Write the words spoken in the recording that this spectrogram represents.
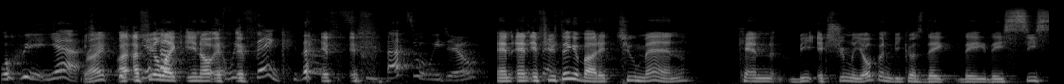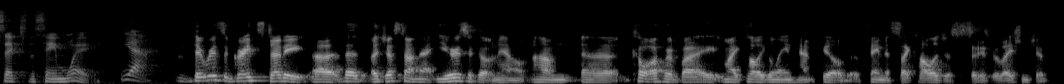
Well, we yeah. Right? I- I feel like, you know, if- we if- think if- if- that's what we do. And and We if you think. think about it, two men can be extremely open because they they they see sex the same way. Yeah. There was a great study uh, that uh, just on that years ago now, um, uh, co-authored by my colleague Elaine Hatfield, a famous psychologist who studies relationships.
